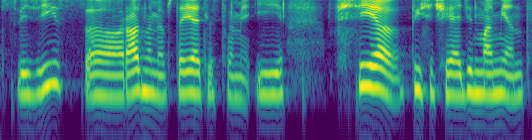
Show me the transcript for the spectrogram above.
в связи с а, разными обстоятельствами. И все тысячи и один момент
